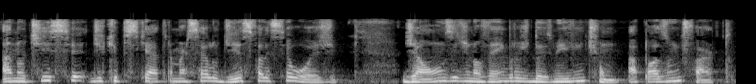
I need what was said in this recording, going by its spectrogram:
a notícia de que o psiquiatra Marcelo Dias faleceu hoje, dia 11 de novembro de 2021, após um infarto.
